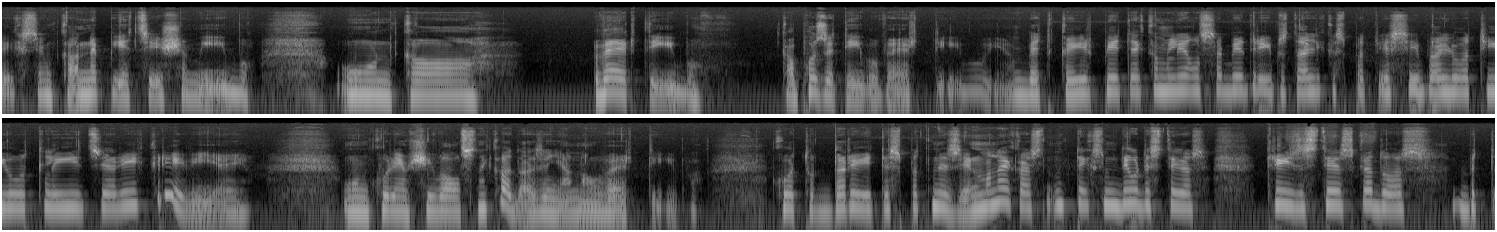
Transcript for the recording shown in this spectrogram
teiksim, kā nepieciešamību un kā vērtību, kā pozitīvu vērtību. Ja? Bet ir pietiekami liela sabiedrības daļa, kas patiesībā ļoti jūt līdzi arī Krievijai un kuriem šī valsts nekādā ziņā nav vērtība. Ko tur darīt, es pat nezinu. Man liekas, nu, teiksim, 20. un 30. gados, bet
